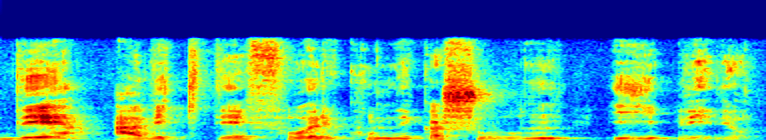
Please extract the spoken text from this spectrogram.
det er viktig for kommunikasjonen i videoen.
